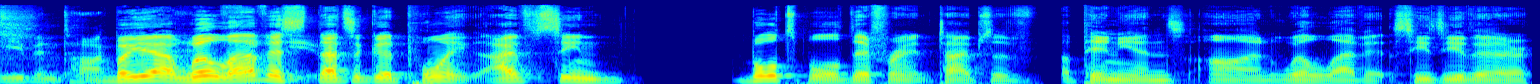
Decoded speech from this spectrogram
even talk. But yeah, Will. Fuck Levis, you. that's a good point. I've seen multiple different types of opinions on Will Levis. He's either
